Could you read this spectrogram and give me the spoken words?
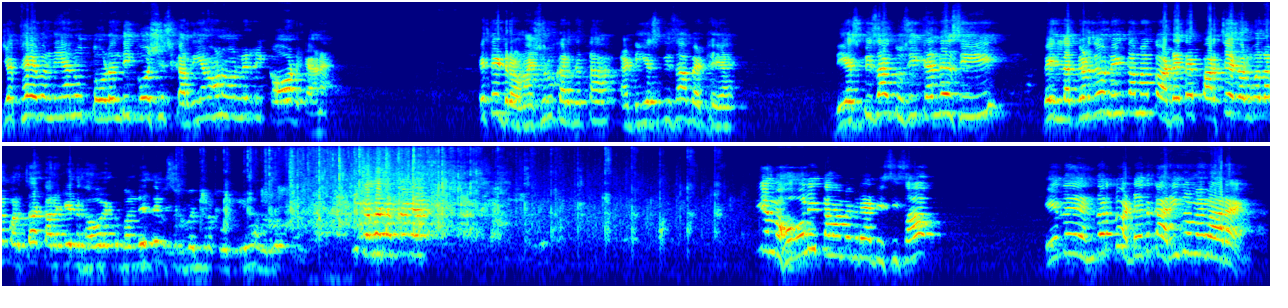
ਜਥੇਬੰਦੀਆਂ ਨੂੰ ਤੋੜਨ ਦੀ ਕੋਸ਼ਿਸ਼ ਕਰਦੀਆਂ ਹੁਣ ਉਹਨੇ ਰਿਕਾਰਡ ਕਹਿਣਾ ਇੱਥੇ ਡਰਾਉਣਾ ਸ਼ੁਰੂ ਕਰ ਦਿੱਤਾ। ਡੀਐਸਪੀ ਸਾਹਿਬ ਬੈਠੇ ਆ। ਡੀਐਸਪੀ ਸਾਹਿਬ, ਤੁਸੀਂ ਕਹਿੰਦੇ ਸੀ ਵੀ ਲੱਗਣ ਦਿਓ, ਨਹੀਂ ਤਾਂ ਮੈਂ ਤੁਹਾਡੇ ਤੇ ਪਰਚੇ ਕਰੂੰਗਾ ਲੈ ਪਰਚਾ ਕਰਕੇ ਦਿਖਾਓ ਇੱਕ ਬੰਦੇ ਤੇ, ਸੁਖਵਿੰਦਰ ਕੋਟਲੀ ਦਾ ਬੋਲੋ ਕੀ ਗੱਲਾਂ ਕਰਦੇ ਆ ਇਹ ਮਾਹੌਲ ਹੀ ਤਾਂ ਵਿਗੜਿਆ ਡੀਸੀ ਸਾਹਿਬ। ਇਹਦੇ ਅੰਦਰ ਤੁਹਾਡੇ ਅਧਿਕਾਰੀ ਜ਼ਿੰਮੇਵਾਰ ਹੈ।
